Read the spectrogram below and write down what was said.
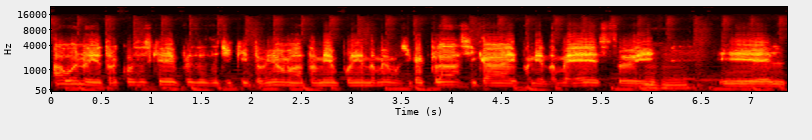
Ah, bueno, y otra cosa es que pues desde chiquito mi mamá también poniéndome música clásica y poniéndome esto y, y el,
